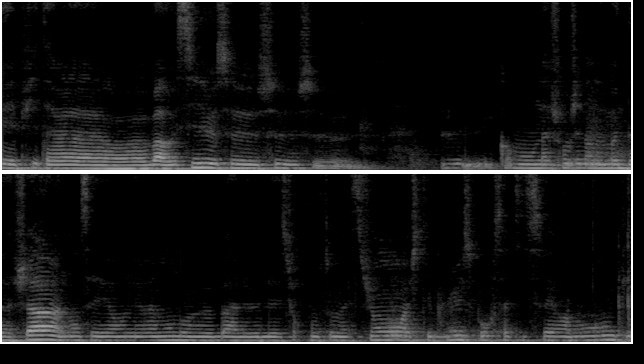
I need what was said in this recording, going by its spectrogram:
Et puis tu as bah aussi ce, ce, ce, comme on a changé dans le mode d'achat, maintenant c'est, on est vraiment dans le, bah, le, la surconsommation, acheter plus pour satisfaire un manque.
